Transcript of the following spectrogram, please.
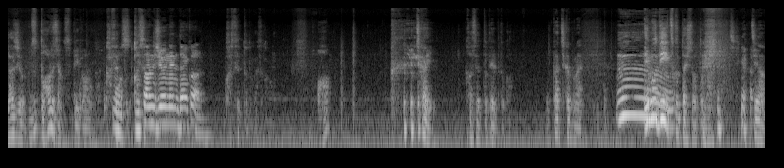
ララジオずっとあるじゃんスピーカーの。カセッもうトカセッ2 3 0年代から。あるトカセットとかですか？あ？近い。カセットテープとか。が近くない。m MD 作った人とか 違う。違う。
